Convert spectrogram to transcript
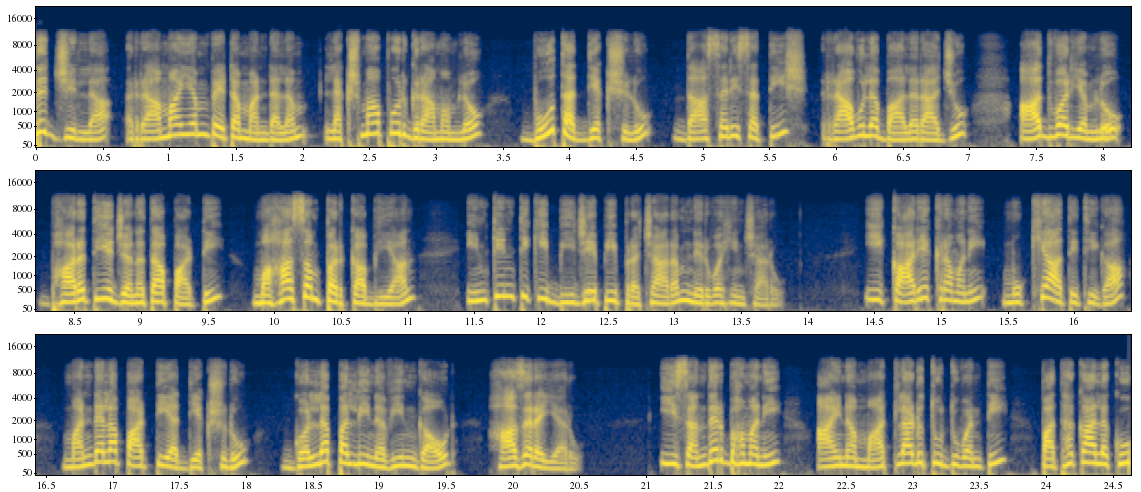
మెదక్ జిల్లా రామాయంపేట మండలం లక్ష్మాపూర్ గ్రామంలో బూత్ అధ్యక్షులు దాసరి సతీష్ రావుల బాలరాజు ఆధ్వర్యంలో భారతీయ జనతా పార్టీ మహాసంపర్క్ అభియాన్ ఇంటింటికి బీజేపీ ప్రచారం నిర్వహించారు. ఈ కార్యక్రమని ముఖ్య అతిథిగా మండల పార్టీ అధ్యక్షుడు గొల్లపల్లి నవీన్ గౌడ్ హాజరయ్యారు. ఈ సందర్భమని ఆయన మాట్లాడుతూటువంటి పథకాలకు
